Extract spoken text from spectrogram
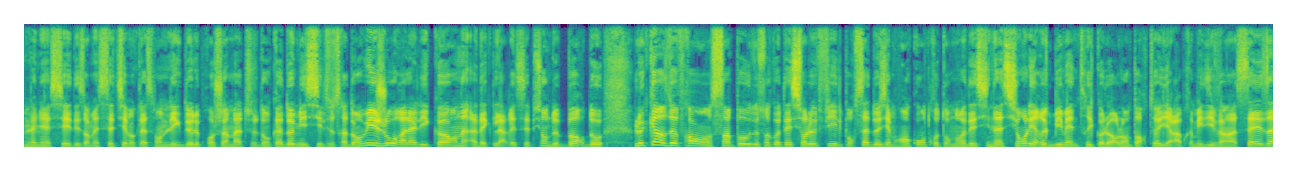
L'Amiens est désormais septième au classement de Ligue 2. Le prochain match, donc à domicile, ce sera dans huit jours à la Licorne avec la réception de Bordeaux. Le 15 de France s'impose de son côté sur le fil pour sa deuxième rencontre au tournoi Destination. Les rugbymen tricolores l'emportent hier après-midi 20 à 16.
